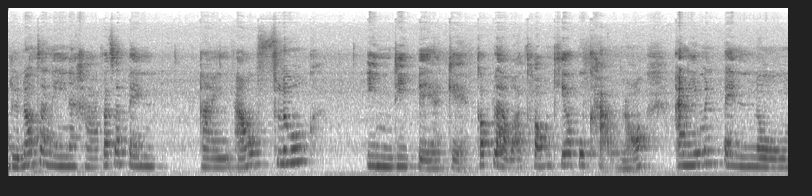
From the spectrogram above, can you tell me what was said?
หรือนอกจากนี้นะคะก็จะเป็น ein Ausflug in die Berge ก็แปลว่าท่องเที่ยวภูเขาเนาะ อันนี้มันเป็นโนม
